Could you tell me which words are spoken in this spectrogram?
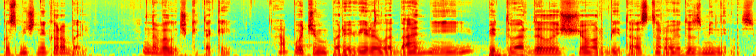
космічний корабель. Невеличкий такий а потім перевірили дані і підтвердили, що орбіта астероїду змінилась.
